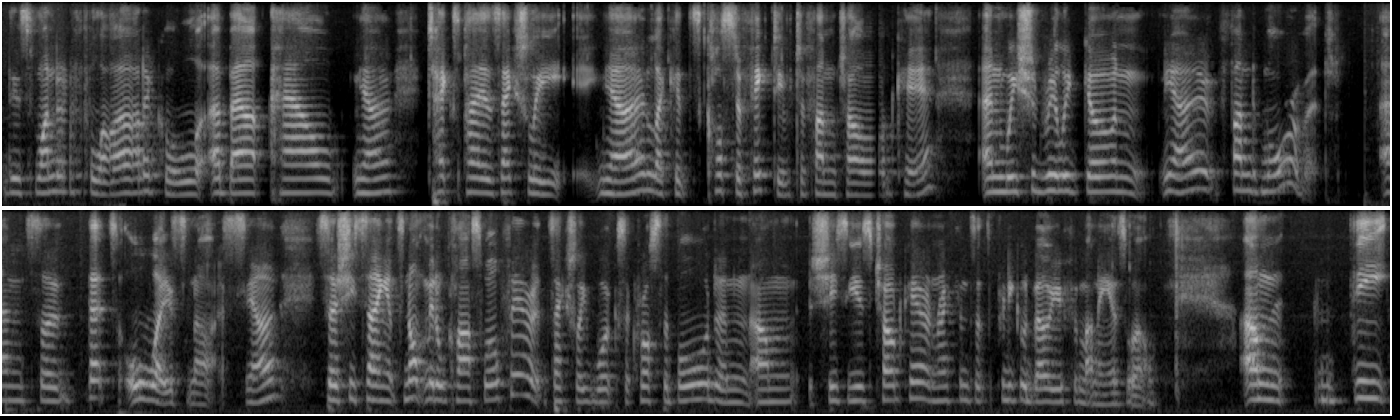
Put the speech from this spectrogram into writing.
this wonderful article about how you know taxpayers actually you know like it's cost effective to fund childcare and we should really go and you know fund more of it. And so that's always nice you know. So she's saying it's not middle class welfare it's actually works across the board and um, she's used childcare and reckons it's pretty good value for money as well. Um, the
